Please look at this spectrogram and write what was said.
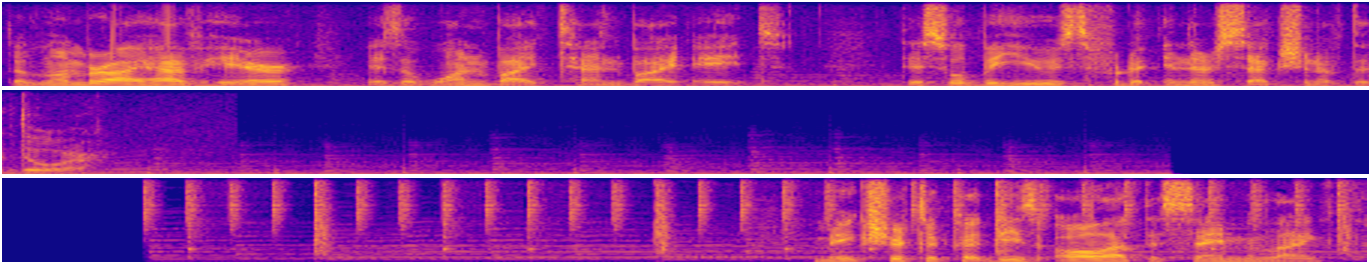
The lumber I have here is a 1 by 10 by 8. This will be used for the inner section of the door. Make sure to cut these all at the same length.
